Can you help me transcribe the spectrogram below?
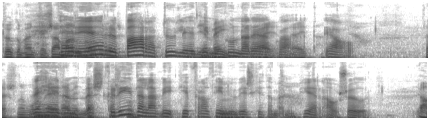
tökum höndum saman. þeir eru bara duglið Ég tími veit, kunnar eða hvað við heyrum sko. gríðalega mikið frá þínum Mm. viðskiptamönnum hér á sögu Já,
